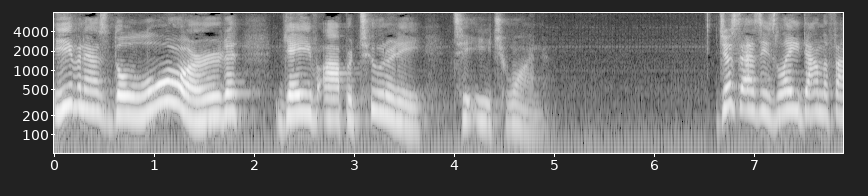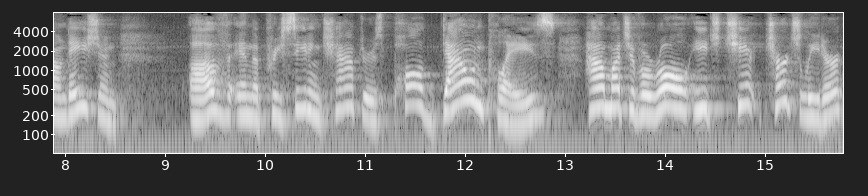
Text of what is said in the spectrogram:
even as the Lord gave opportunity to each one. Just as he's laid down the foundation of in the preceding chapters, Paul downplays how much of a role each church leader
